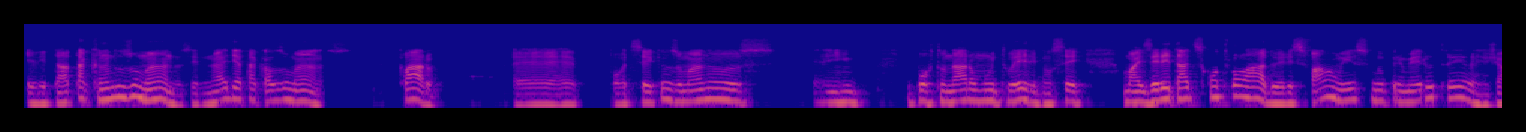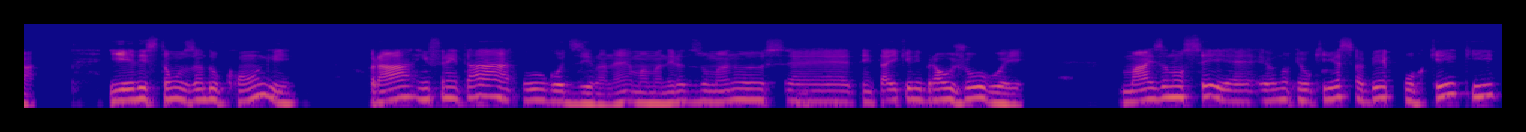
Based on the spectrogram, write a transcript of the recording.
Ele tá atacando os humanos, ele não é de atacar os humanos. Claro, é, pode ser que os humanos im- importunaram muito ele, não sei, mas ele tá descontrolado. Eles falam isso no primeiro trailer já. E eles estão usando o Kong para enfrentar o Godzilla, né? Uma maneira dos humanos é, tentar equilibrar o jogo aí. Mas eu não sei, é, eu, não- eu queria saber por que que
